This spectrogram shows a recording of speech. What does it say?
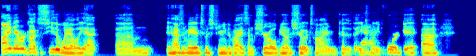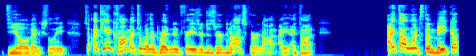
I never got to see the whale yet. Um, it hasn't made it to a streaming device. I'm sure it'll be on Showtime because of the Yeah. A24 ge- uh, deal eventually. So I can't comment on whether Brendan Fraser deserved an Oscar or not. I, I thought, I thought once the makeup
